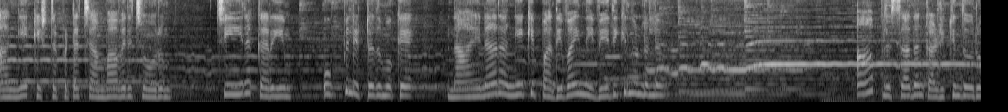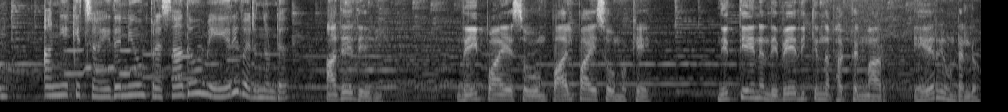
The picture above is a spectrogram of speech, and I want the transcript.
അങ്ങേക്കിഷ്ടപ്പെട്ട ചമ്പാവരി ചോറും ചീരക്കറിയും ഉപ്പിലിട്ടതുമൊക്കെ നായനാർ അങ്ങേക്ക് പതിവായി നിവേദിക്കുന്നുണ്ടല്ലോ. ആ പ്രസാദം കഴിക്കുന്തോറും അങ്ങേക്ക് ചൈതന്യവും പ്രസാദവും ഏറി വരുന്നുണ്ട്. അതെ ദേവി. നെയ്പായസവും പാൽപായസവും ഒക്കെ നിത്യേന നിവേദിക്കുന്ന ഭക്തന്മാർ ഏറെ ഉണ്ടല്ലോ.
